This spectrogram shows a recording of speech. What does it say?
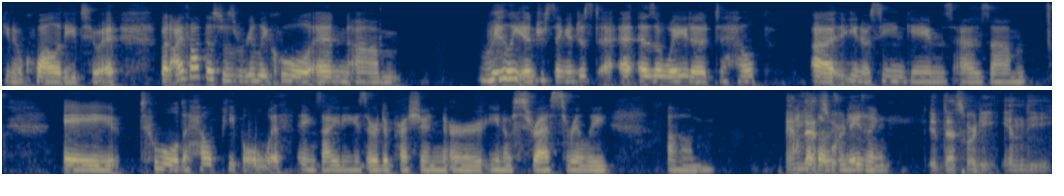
you know, quality to it. But I thought this was really cool and um, really interesting, and just a- as a way to to help, uh, you know, seeing games as um, a tool to help people with anxieties or depression or you know stress, really. Um, And thought that's that was where the amazing. it- that's where the indie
